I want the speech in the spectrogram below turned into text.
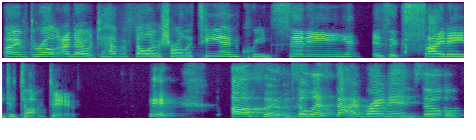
I'm thrilled. I know to have a fellow Charlottean, Queen City is exciting to talk to. awesome. So let's dive right in. So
